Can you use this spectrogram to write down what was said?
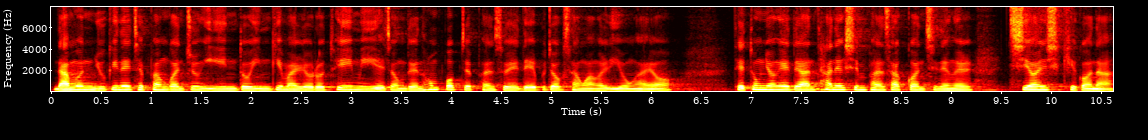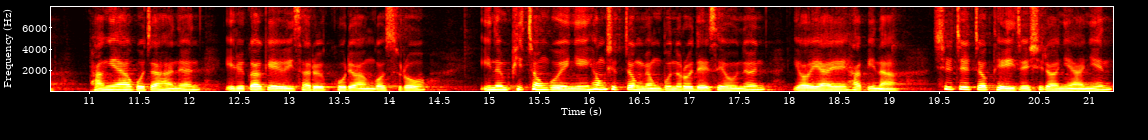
남은 6인의 재판관 중 2인도 임기 만료로 퇴임이 예정된 헌법재판소의 내부적 상황을 이용하여 대통령에 대한 탄핵 심판 사건 진행을 지연시키거나 방해하고자 하는 일각의 의사를 고려한 것으로 이는 피청구인이 형식적 명분으로 내세우는 여야의 합의나 실질적 대의제 실현이 아닌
